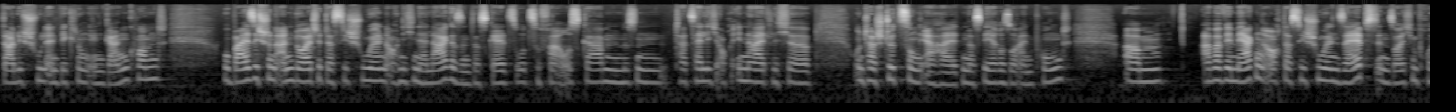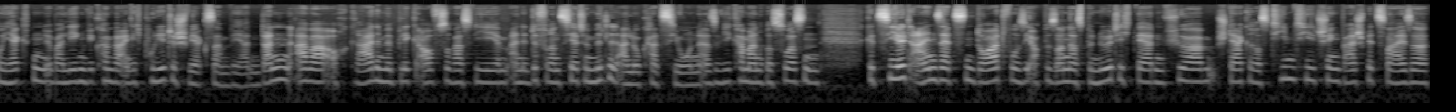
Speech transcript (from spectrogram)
dadurch Schulentwicklung in Gang kommt. Wobei sich schon andeutet, dass die Schulen auch nicht in der Lage sind, das Geld so zu verausgaben, müssen tatsächlich auch inhaltliche Unterstützung erhalten. Das wäre so ein Punkt. Ähm, aber wir merken auch, dass die Schulen selbst in solchen Projekten überlegen, wie können wir eigentlich politisch wirksam werden. Dann aber auch gerade mit Blick auf sowas wie eine differenzierte Mittelallokation. Also wie kann man Ressourcen gezielt einsetzen dort, wo sie auch besonders benötigt werden für stärkeres Teamteaching beispielsweise,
